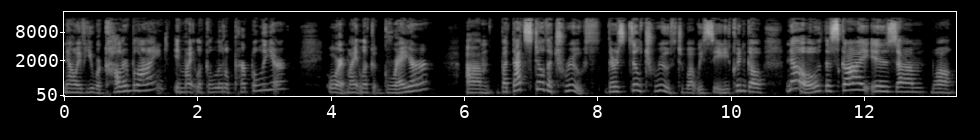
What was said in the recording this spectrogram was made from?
Now if you were colorblind, it might look a little purplier or it might look grayer. Um, but that's still the truth. There's still truth to what we see. You couldn't go, no, the sky is, um, well,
